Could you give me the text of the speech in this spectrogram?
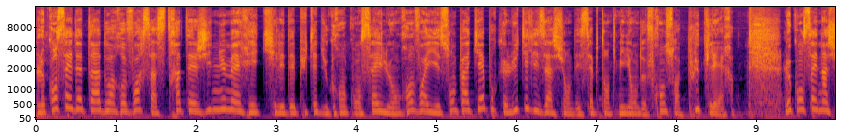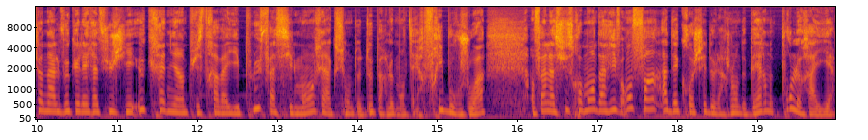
Le Conseil d'État doit revoir sa stratégie numérique. Les députés du Grand Conseil lui ont renvoyé son paquet pour que l'utilisation des 70 millions de francs soit plus claire. Le Conseil national veut que les réfugiés ukrainiens puissent travailler plus facilement. Réaction de deux parlementaires fribourgeois. Enfin, la Suisse romande arrive enfin à décrocher de l'argent de Berne pour le rail.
